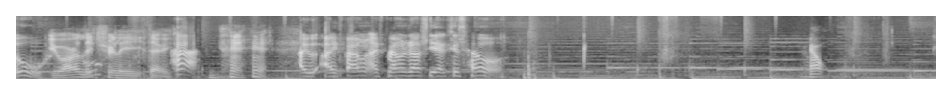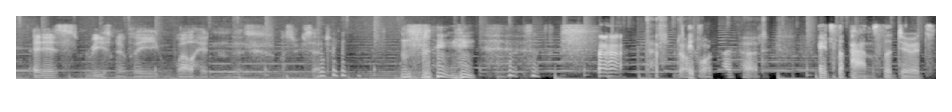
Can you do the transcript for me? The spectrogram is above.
Ooh. You are literally there. You Ha! go. Ah! I, I found I found RCX's hole. No. it is reasonably well hidden. That must be said. That's not It's- what I've heard. it's the pants that do it.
